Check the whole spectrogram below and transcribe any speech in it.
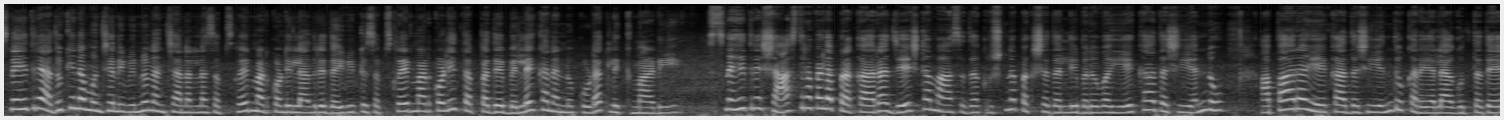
ಸ್ನೇಹಿತರೆ, ಅದಕ್ಕಿಂತ ಮುಂಚೆ ನೀವು ಇನ್ನೂ ನನ್ನ ಚಾನಲ್ನ ಸಬ್ಸ್ಕ್ರೈಬ್ ಮಾಡ್ಕೊಂಡಿಲ್ಲ ಅಂದರೆ ದಯವಿಟ್ಟು ಸಬ್ಸ್ಕ್ರೈಬ್ ಮಾಡ್ಕೊಳ್ಳಿ, ತಪ್ಪದೆ ಬೆಲ್ಲೈಕನನ್ನು ಕೂಡ ಕ್ಲಿಕ್ ಮಾಡಿ. ಸ್ನೇಹಿತರೆ, ಶಾಸ್ತ್ರಗಳ ಪ್ರಕಾರ ಜ್ಯೇಷ್ಠ ಮಾಸದ ಕೃಷ್ಣ ಪಕ್ಷದಲ್ಲಿ ಬರುವ ಏಕಾದಶಿಯನ್ನು ಅಪಾರ ಏಕಾದಶಿ ಎಂದು ಕರೆಯಲಾಗುತ್ತದೆ.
